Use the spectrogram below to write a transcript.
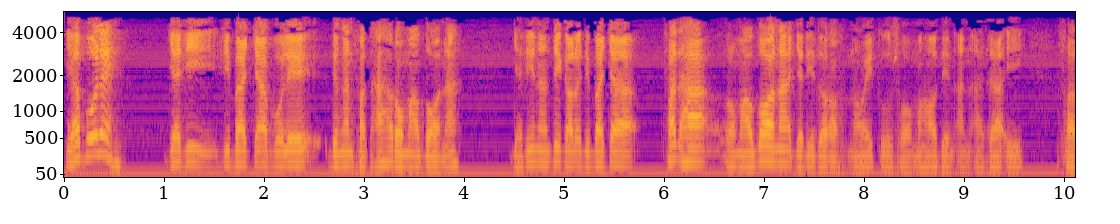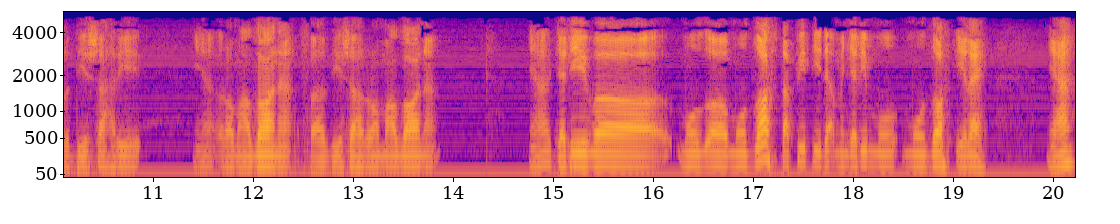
Ya boleh. Jadi dibaca boleh dengan fathah Ramadana. Jadi nanti kalau dibaca fathah Ramadana jadi dhorof. Nawaitu soma hadin an adai fardi syahri ya Ramadana fardi syahr Ramadana ya jadi uh, mudhaf tapi tidak menjadi mudhaf ilaih. Ya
